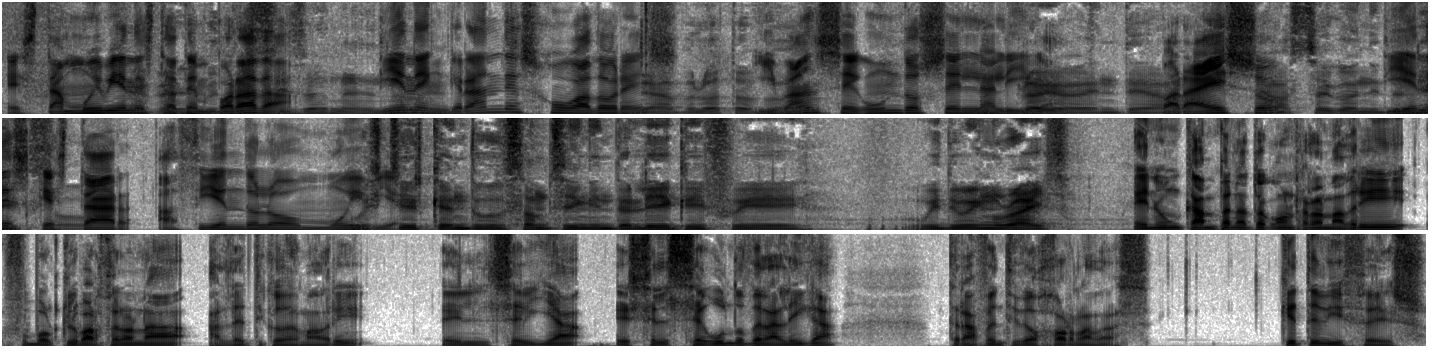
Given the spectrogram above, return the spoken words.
Está muy bien esta temporada. Tienen um, grandes jugadores y van uh, segundos en la liga. Para eso tienes que estar haciéndolo muy bien. En un campeonato con Real Madrid, Fútbol Club Barcelona, Atlético de Madrid, el Sevilla es el segundo de la liga tras 22 jornadas. ¿Qué te dice eso?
